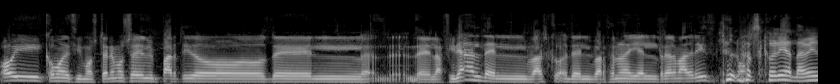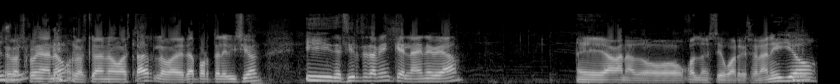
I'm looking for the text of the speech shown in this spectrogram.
Hoy, como decimos, tenemos el partido del, de la final del, Vasco- del Barcelona y el Real Madrid. El Vasconia también, El sí. Vasconia no, el Vasconia no va a estar, lo verá por televisión. Y decirte también que en la NBA eh, ha ganado Golden State Warriors el anillo.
